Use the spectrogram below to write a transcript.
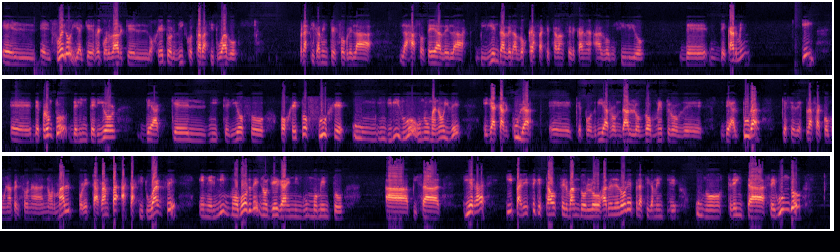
el, el suelo y hay que recordar que el objeto, el disco, estaba situado prácticamente sobre la, las azoteas de las viviendas de las dos casas que estaban cercanas al domicilio de, de Carmen y eh, de pronto del interior de aquel misterioso objeto surge un individuo, un humanoide, ella calcula eh, que podría rondar los dos metros de, de altura, que se desplaza como una persona normal por esta rampa hasta situarse en el mismo borde, no llega en ningún momento a pisar tierra y parece que está observando los alrededores prácticamente unos 30 segundos,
